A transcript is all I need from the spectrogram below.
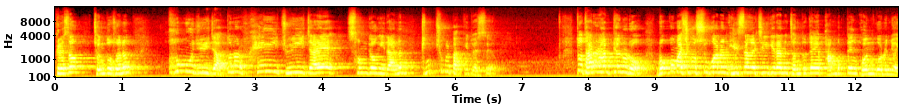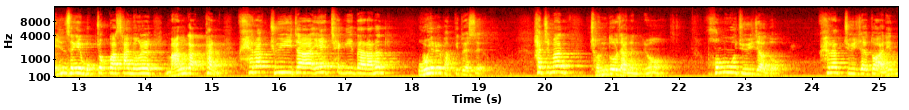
그래서 전도서는 허무주의자 또는 회의주의자의 성경이라는 빈축을 받기도 했어요. 또 다른 한편으로 먹고 마시고 수고하는 일상을 즐기라는 전도자의 반복된 권고는요 인생의 목적과 사명을 망각한 쾌락주의자의 책이다라는 오해를 받기도 했어요. 하지만 전도자는요 허무주의자도 쾌락주의자도 아닌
